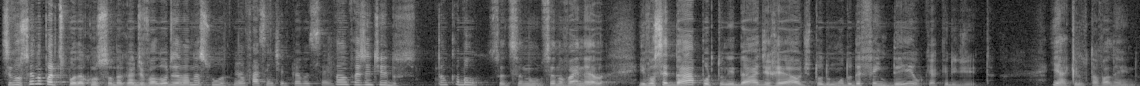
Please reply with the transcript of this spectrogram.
Se você não participou da construção da carta de valores, ela não é sua. Não faz sentido para você. Não, não faz sentido. Então acabou. Você não, você não vai nela. E você dá a oportunidade real de todo mundo defender o que acredita. E é aquilo está valendo.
